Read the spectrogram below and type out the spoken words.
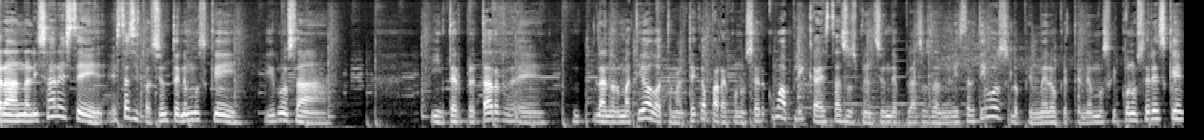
Para analizar este, esta situación tenemos que irnos a interpretar eh, la normativa guatemalteca para conocer cómo aplica esta suspensión de plazos administrativos. Lo primero que tenemos que conocer es que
